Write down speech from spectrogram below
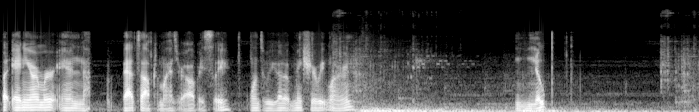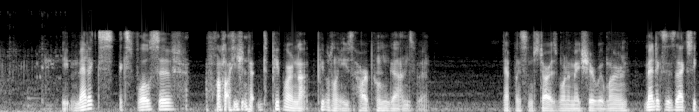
But any armor and VATS optimizer, obviously. Ones we gotta make sure we learn. Nope. The medics, explosive. Well, you know, people are not. People don't use harpoon guns, but definitely some stars want to make sure we learn. Medics is actually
